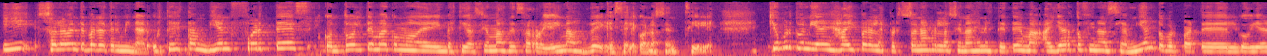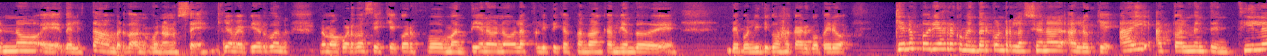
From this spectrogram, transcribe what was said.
Y solamente para terminar, ustedes están bien fuertes con todo el tema como de investigación más desarrollo y más de que se le conoce en Chile. ¿Qué oportunidades hay para las personas relacionadas en este tema? ¿Hay harto financiamiento por parte del gobierno, eh, del Estado, en verdad? Bueno, no sé, ya me pierdo, no me acuerdo si es que Corfo mantiene o no las políticas cuando van cambiando de políticos a cargo, pero ¿Qué nos podrías recomendar con relación a, lo que hay actualmente en Chile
